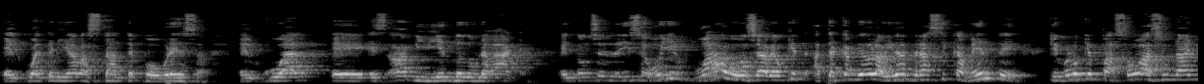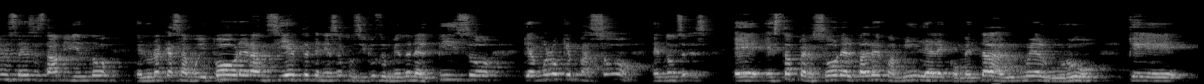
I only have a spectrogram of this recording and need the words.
el cual tenía bastante pobreza, el cual eh, estaba viviendo de una vaca. Entonces le dice, oye, wow, o sea, veo que te ha cambiado la vida drásticamente. ¿Qué fue lo que pasó? Hace un año ustedes estaban viviendo en una casa muy pobre, eran siete, tenías a tus hijos durmiendo en el piso. ¿Qué fue lo que pasó? Entonces, eh, esta persona, el padre de familia, le comenta al alumno y al gurú que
